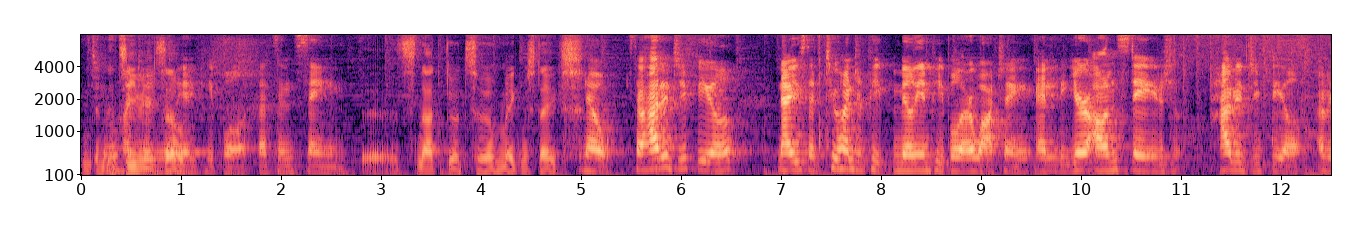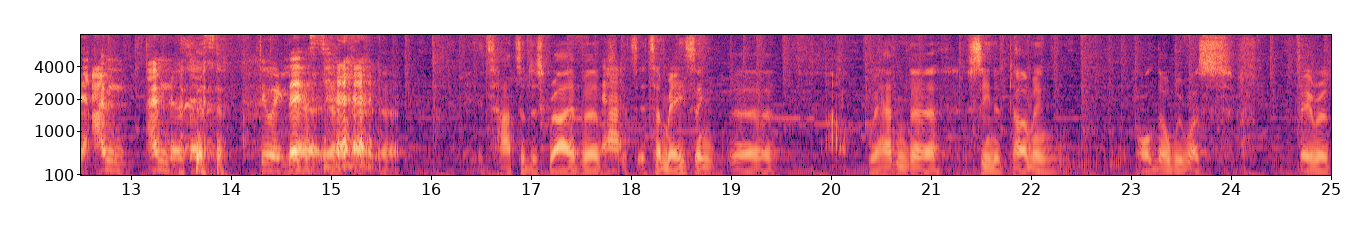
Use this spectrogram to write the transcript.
in, 200 TV, so million people. That's insane. uh, it's not good to make mistakes. No. So how did you feel? Now you said 200 pe- million people are watching, and you're on stage. How did you feel? I mean, I'm I'm nervous doing this. Yeah, yeah, yeah, yeah. It's hard to describe. Uh, it's, it's amazing. Uh, wow. we hadn't uh, seen it coming, although we was favored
